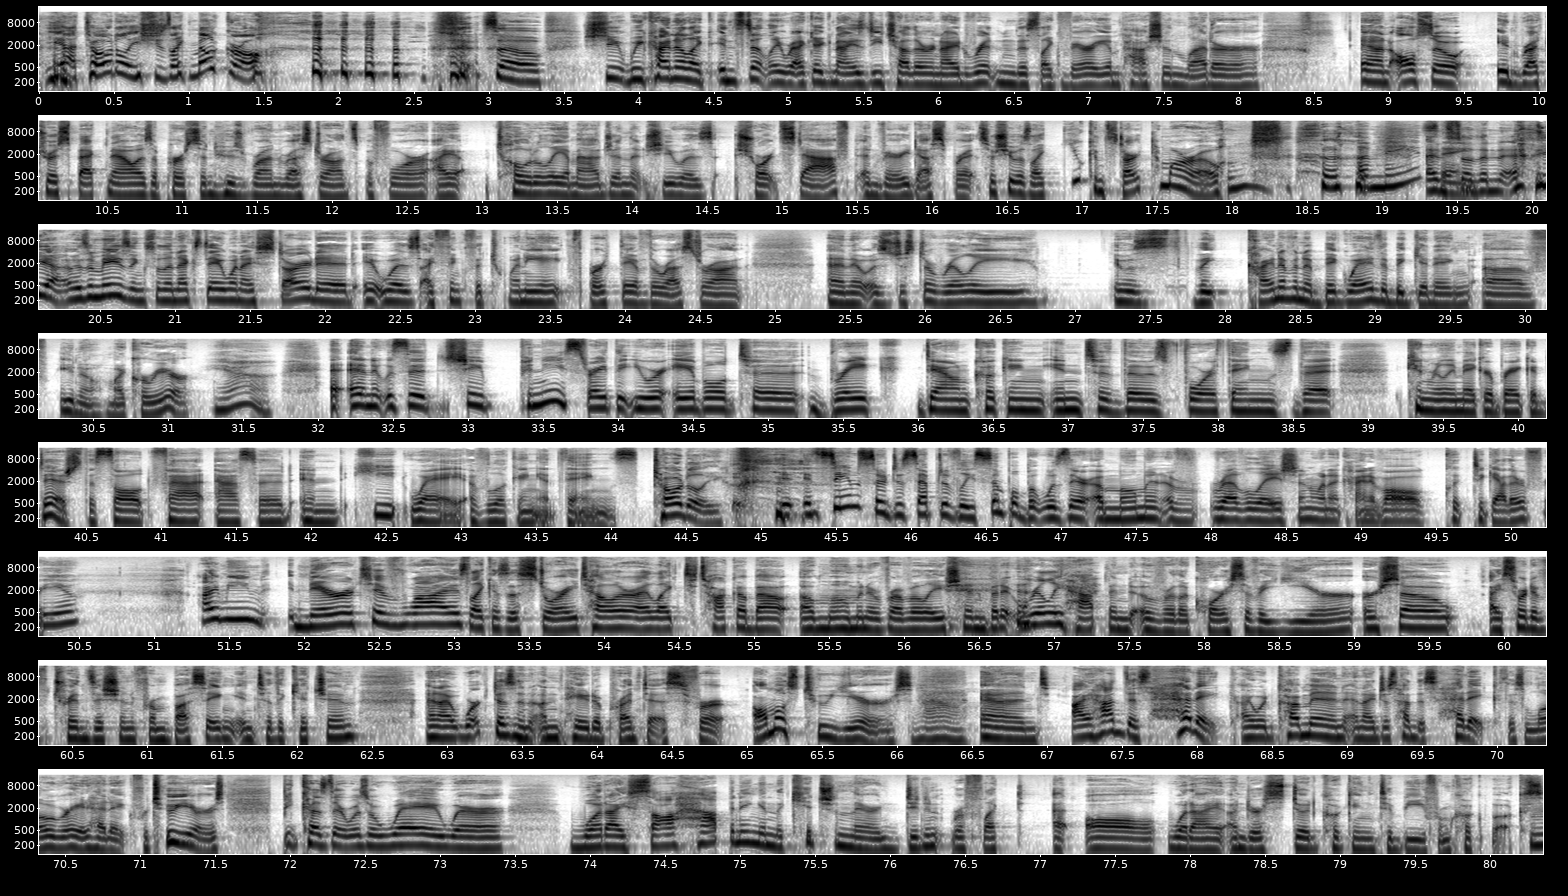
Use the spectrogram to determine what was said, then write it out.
Yeah, totally. She's like, Milk girl. so she we kind of like instantly recognized each other and I'd written this like very impassioned letter. And also in retrospect now as a person who's run restaurants before, I totally imagine that she was short staffed and very desperate. So she was like, "You can start tomorrow." Mm. Amazing. and so then yeah, it was amazing. So the next day when I started, it was I think the 28th birthday of the restaurant and it was just a really it was the kind of in a big way the beginning of you know my career Yeah. And it was a Chez Panisse, right? That you were able to break down cooking into those four things that can really make or break a dish the salt, fat, acid, and heat way of looking at things. totally It, it seems so deceptively simple, but was there a moment of revelation when it kind of all clicked together for you? I mean, narrative wise, like as a storyteller, I like to talk about a moment of revelation, but it really happened over the course of a year or so. I sort of transitioned from busing into the kitchen and I worked as an unpaid apprentice for almost two years. Wow. And I had this headache. I would come in and I just had this headache, this low grade headache for two years because there was a way where what I saw happening in the kitchen there didn't reflect at all what I understood cooking to be from cookbooks.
